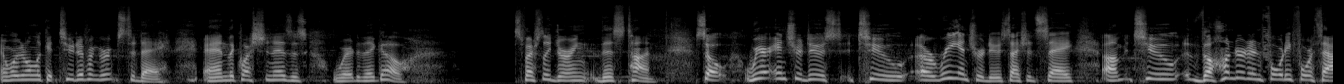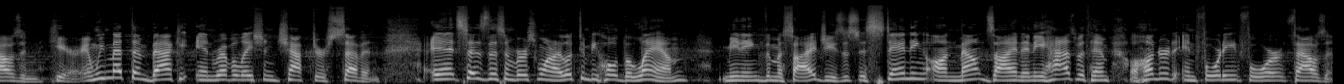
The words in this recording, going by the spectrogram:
And we're going to look at two different groups today. And the question is, is where do they go? Especially during this time. So we're introduced to, or reintroduced, I should say, um, to the 144,000 here. And we met them back in Revelation chapter 7. And it says this in verse 1 I looked and behold, the Lamb meaning the Messiah, Jesus, is standing on Mount Zion and he has with him 144,000.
